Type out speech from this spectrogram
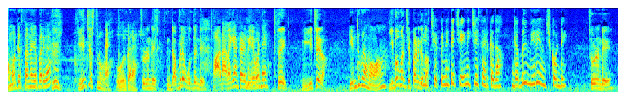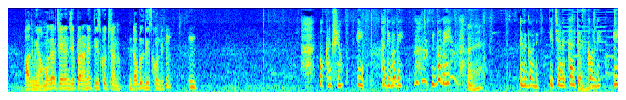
అమౌంట్ ఇస్తానని చెప్పారుగా? ఏం చేస్తున్నావు ఊరుకోరా. చూడండి డబ్బులేం వద్దండి. వాడు అలాగే అంటాడు మీరేమంటే రేయ్ ఇచ్చేరా. ఎందుకు రామావా ఇవ్వమని చెప్పాను కదా. మీరు చెప్పినట్టే చైన్ ఇచ్చేశారు కదా. డబ్బులు మీరే ఉంచుకోండి. చూడండి అది మీ అమ్మగారు చేయనని చెప్పారనే తీసుకొచ్చాను. డబ్బులు తీసుకోండి. ఒక్క నిమిషం. ఏ అది ఇవ్వవే. ఇవ్వవే. ఇదిగోండి ఈ చెనక్కాయలు తీసుకోండి. ఏ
